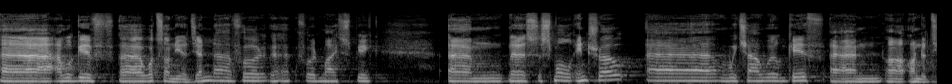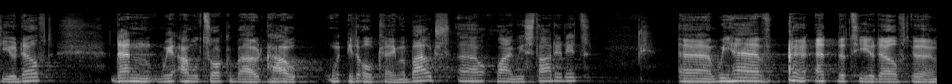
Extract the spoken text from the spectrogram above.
uh, I will give uh, what's on the agenda for, uh, for my speak. Um, there's a small intro, uh, which I will give and, on the TU Delft. Then we, I will talk about how it all came about, why we started it. Uh, we have at the TU Delft uh,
